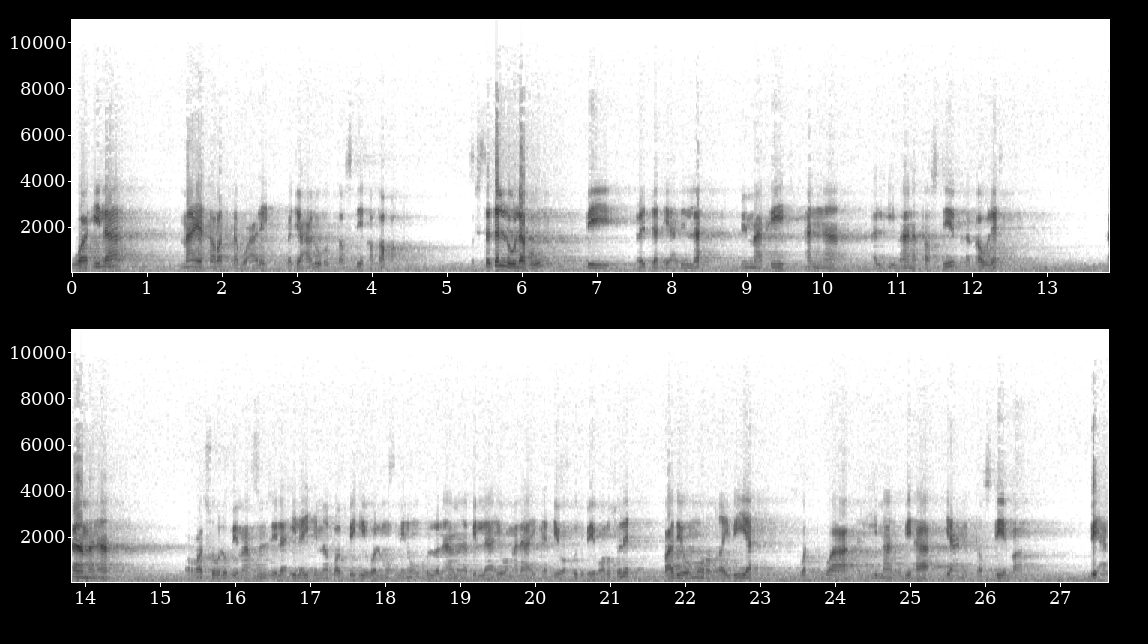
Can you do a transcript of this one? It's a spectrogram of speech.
وإلى ما يترتب عليه فجعلوه التصديق فقط واستدلوا له بعدة أدلة مما فيه أن الإيمان تصديق كقوله آمن الرسول بما أنزل إليه من ربه والمؤمنون كل آمن بالله وملائكته وكتبه ورسله. وهذه أمور غيبية والإيمان بها يعني التصديق بها.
